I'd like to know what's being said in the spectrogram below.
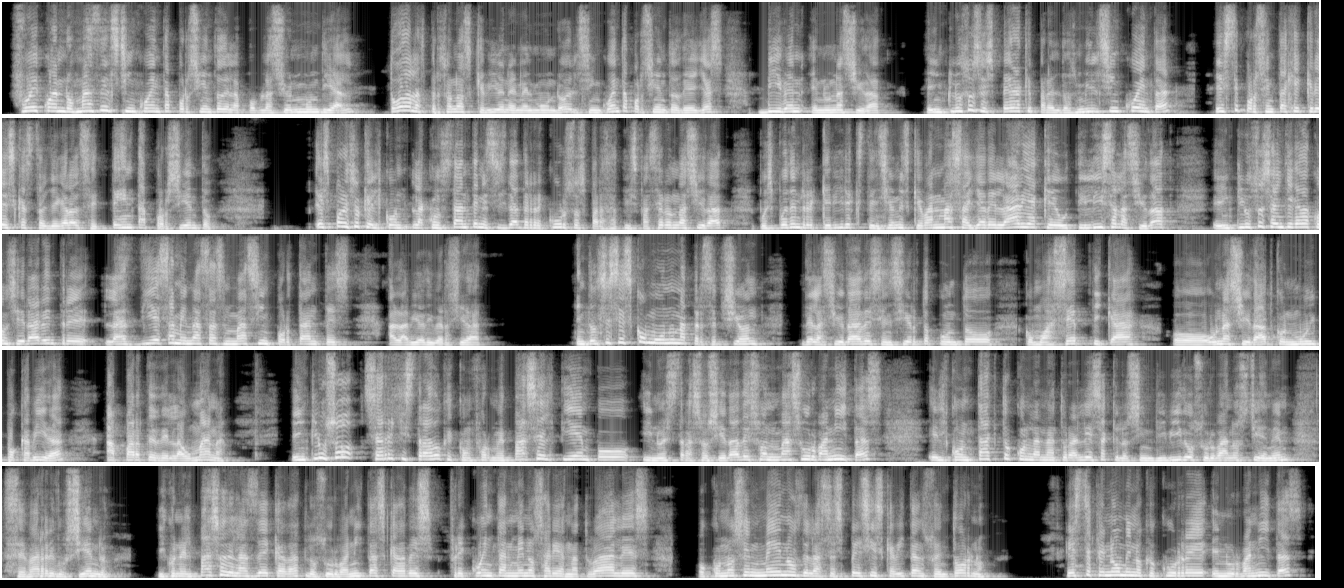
fue cuando más del 50% de la población mundial todas las personas que viven en el mundo, el 50% de ellas viven en una ciudad. E incluso se espera que para el 2050 este porcentaje crezca hasta llegar al 70%. Es por eso que la constante necesidad de recursos para satisfacer una ciudad, pues pueden requerir extensiones que van más allá del área que utiliza la ciudad. E incluso se han llegado a considerar entre las 10 amenazas más importantes a la biodiversidad. Entonces es común una percepción de las ciudades en cierto punto como aséptica o una ciudad con muy poca vida, aparte de la humana. E incluso se ha registrado que conforme pasa el tiempo y nuestras sociedades son más urbanitas, el contacto con la naturaleza que los individuos urbanos tienen se va reduciendo. Y con el paso de las décadas, los urbanitas cada vez frecuentan menos áreas naturales o conocen menos de las especies que habitan su entorno. Este fenómeno que ocurre en urbanitas,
